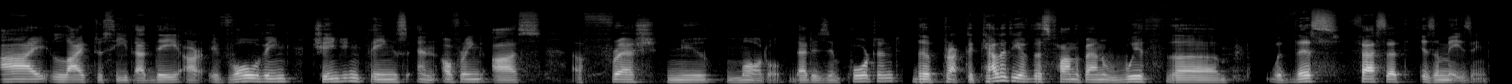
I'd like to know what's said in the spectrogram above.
I like to see that they are evolving, changing things and offering us a fresh new model. That is important. The practicality of this fountain pen with, the, with this facet is amazing.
